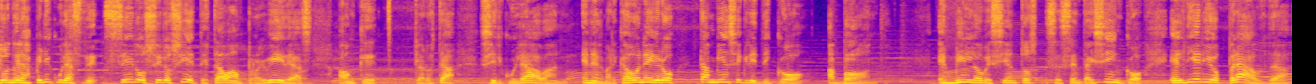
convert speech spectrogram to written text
donde las películas de 007 estaban prohibidas, aunque, claro está, circulaban en el mercado negro, también se criticó a Bond. En 1965, el diario Pravda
